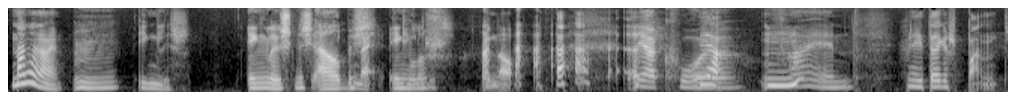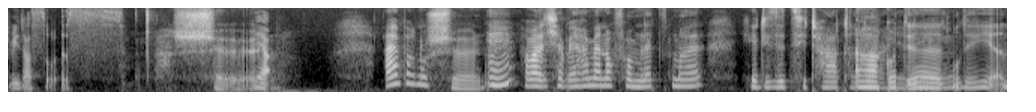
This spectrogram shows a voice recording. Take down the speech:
Nein, nein, nein. Mhm. Englisch. Englisch, nicht Elbisch. Nein, Englisch. Genau. Ja, cool. Ja. Mhm. Fein. Bin ich sehr gespannt, wie das so ist. Schön. Ja. Einfach nur schön. Mhm. Mal, ich hab, wir haben ja noch vom letzten Mal hier diese Zitate. Ah Gott, hier äh, jetzt muss ich hier.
